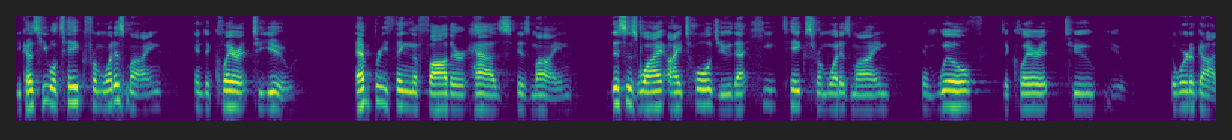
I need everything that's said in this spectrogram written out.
because he will take from what is mine and declare it to you. Everything the Father has is mine. This is why I told you that he takes from what is mine and will declare it to you. The Word of God.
